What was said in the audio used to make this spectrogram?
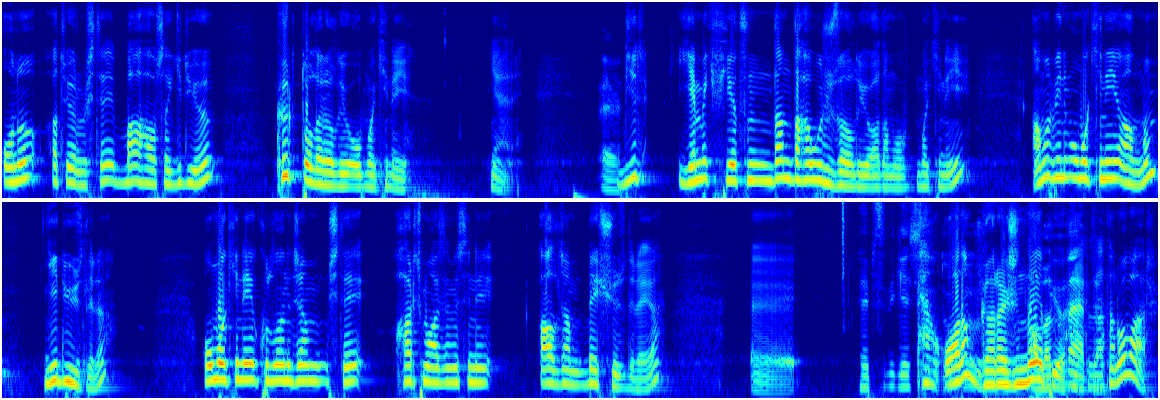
onu atıyorum işte Bauhaus'a gidiyor. 40 dolar alıyor o makineyi. Yani Evet. bir yemek fiyatından daha ucuza alıyor adam o makineyi. Ama benim o makineyi almam 700 lira. O makineyi kullanacağım işte harç malzemesini alacağım 500 liraya. Ee, Hepsini geçtim. Dur, o adam garajında Alanı yapıyor. nerede? Zaten o var.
